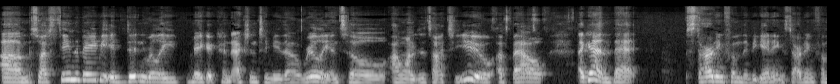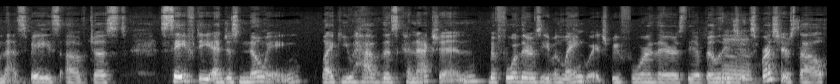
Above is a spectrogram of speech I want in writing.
Um, so I've seen the baby. It didn't really make a connection to me though, really, until I wanted to talk to you about again that starting from the beginning, starting from that space of just safety and just knowing like you have this connection before there's even language, before there's the ability mm. to express yourself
